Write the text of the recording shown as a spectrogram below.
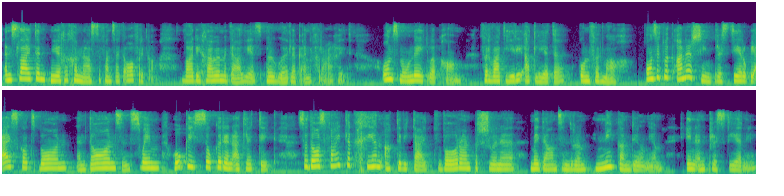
insluitend 9 gimnaste van Suid-Afrika wat die goue medaljes behoorlik ingeryg het. Ons monde het oopgehang vir wat hierdie atlete kon vermag. Ons het ook ander sien presteer op die ijskaatsbaan, in dans en swem, hokkie, sokker en atletiek. So daar's feitelik geen aktiwiteit waaraan persone met Down-sindroom nie kan deelneem en in presteer nie.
